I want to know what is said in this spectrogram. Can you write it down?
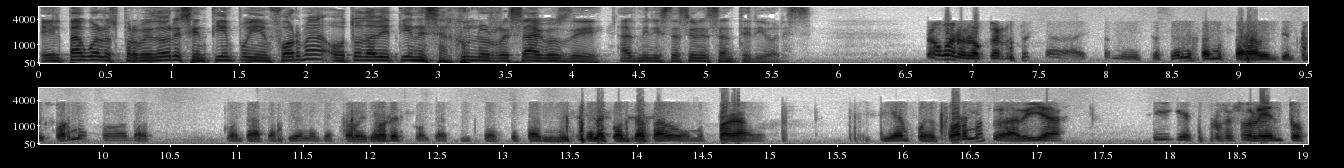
El pago a los proveedores en tiempo y en forma o todavía tienes algunos rezagos de administraciones anteriores? No, bueno, lo que respecta a esta administración estamos pagando en tiempo y forma todas las contrataciones de proveedores, contratistas que esta administración ha contratado, hemos pagado en tiempo, en forma, todavía sigue este proceso lento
